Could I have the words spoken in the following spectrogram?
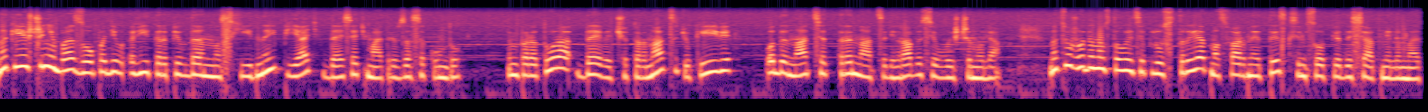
На Київщині без опадів вітер південно-східний 5-10 метрів за секунду. Температура 9-14 у Києві, 11-13 градусів вище нуля. На цю ж годину в столиці плюс 3, атмосферний тиск 750 мм,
